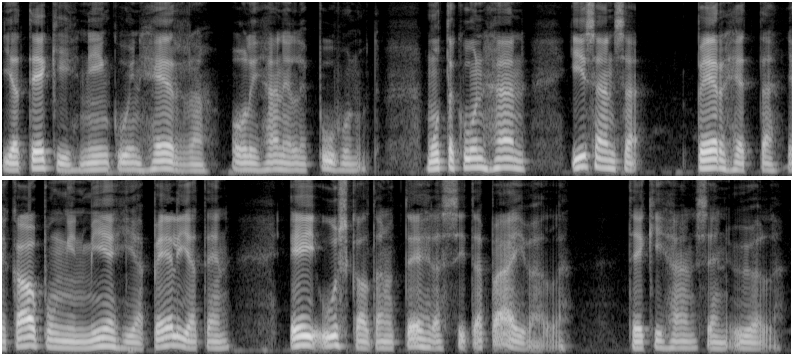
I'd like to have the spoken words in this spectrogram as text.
ja teki niin kuin Herra oli hänelle puhunut. Mutta kun hän isänsä perhettä ja kaupungin miehiä peljäten ei uskaltanut tehdä sitä päivällä, teki hän sen yöllä.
